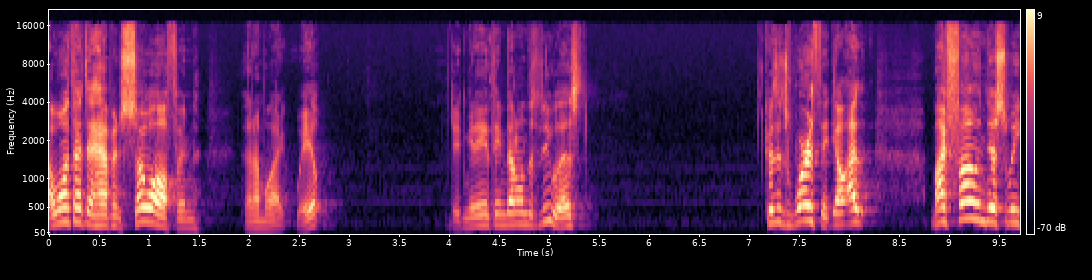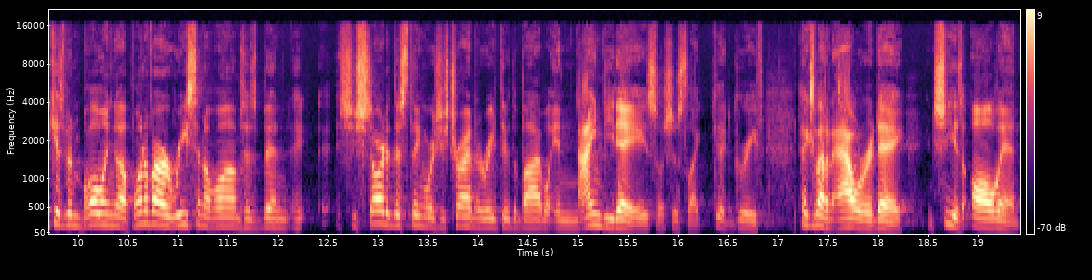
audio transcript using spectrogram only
I want that to happen so often that I'm like, well, didn't get anything done on the to do list. Because it's worth it. Y'all, I, my phone this week has been blowing up. One of our recent alums has been, she started this thing where she's trying to read through the Bible in 90 days. So it's just like, good grief. It takes about an hour a day, and she is all in.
